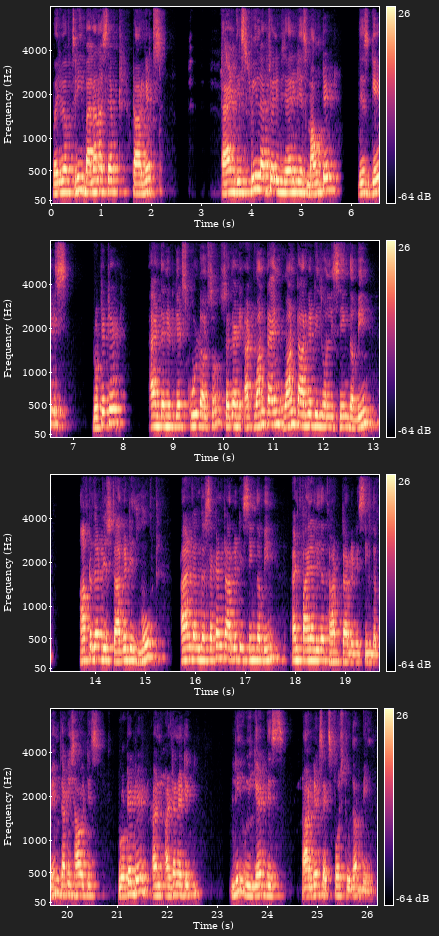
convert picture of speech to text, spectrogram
where you have three banana shaped targets and this wheel actually where it is mounted, this gets rotated and then it gets cooled also so that at one time one target is only seeing the beam. After that this target is moved and then the second target is seeing the beam and finally the third target is seeing the beam. That is how it is rotated and alternatively we get these targets exposed to the beam.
